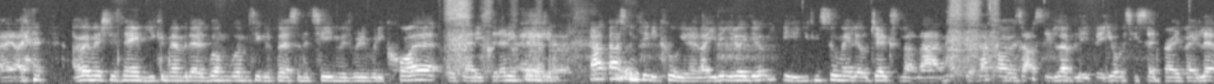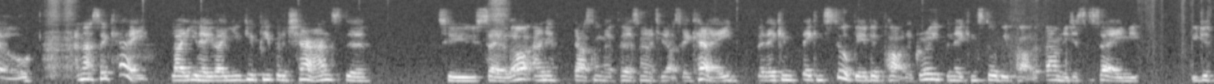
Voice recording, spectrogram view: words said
I, I, I won't mention his name. You can remember there was one, one particular person in the team who was really really quiet. If then said anything, that, that's completely cool. You know, like you, you know you, you can still make little jokes about that. That guy was absolutely lovely, but he obviously said very very little, and that's okay like you know like you give people a chance to to say a lot and if that's not their personality that's okay but they can they can still be a big part of the group and they can still be part of the family just the same. You you just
